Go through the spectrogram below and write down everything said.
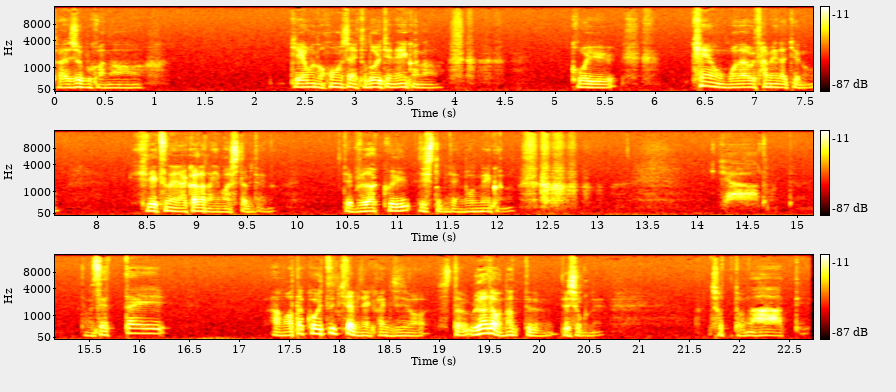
大丈夫かな。ゲームの本社に届いてねえかな。こういう剣をもらうためだけの卑劣な輩がいましたみたいな。でブラックリストみたいに載んねえかな。いやと思って。でも絶対あまたこいつ来たみたいな感じにはちょっと裏ではなってるんでしょうね。ちょっとなあっていう。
